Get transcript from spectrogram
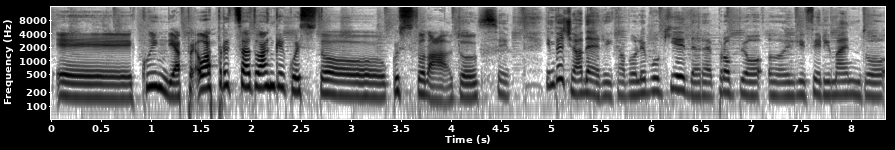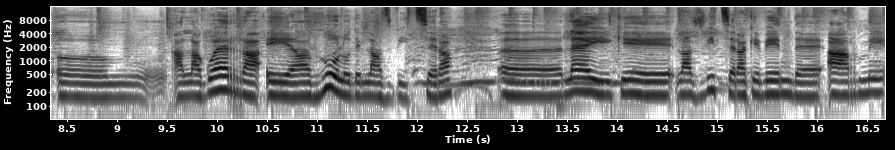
E quindi app- ho apprezzato anche questo, questo lato. Sì. Invece ad Erika volevo chiedere proprio eh, in riferimento ehm, alla guerra e al ruolo della Svizzera. eh, lei che la Svizzera che vende armi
